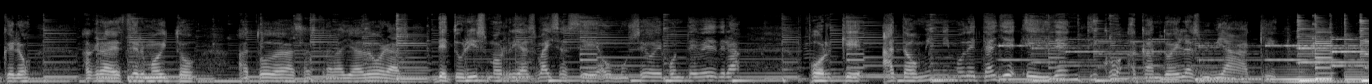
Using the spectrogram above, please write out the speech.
eu quero agradecer moito a todas as traballadoras de Turismo Rías Baixas e ao Museo de Pontevedra porque ata o mínimo detalle é idéntico a cando elas vivían aquí. Música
